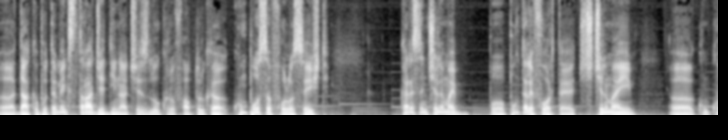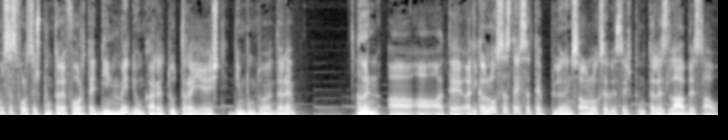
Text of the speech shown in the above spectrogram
ă, dacă putem extrage din acest lucru faptul că cum poți să folosești, care sunt cele mai punctele forte, cele mai... Ă, cum, cum să-ți folosești punctele forte din mediul în care tu trăiești, din punctul meu de vedere, în a, a, a te, adică în loc să stai să te plângi sau în loc să găsești punctele slabe sau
